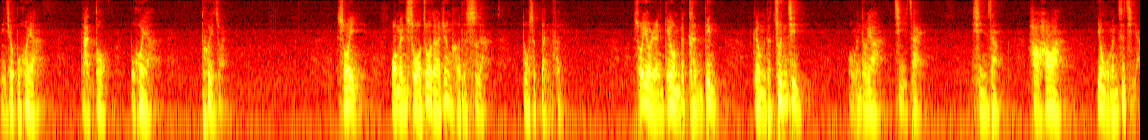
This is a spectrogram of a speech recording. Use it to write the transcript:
你就不会啊懒惰，不会啊退转。所以，我们所做的任何的事啊，都是本分。所有人给我们的肯定，给我们的尊敬，我们都要记在心上。好好啊，用我们自己啊，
